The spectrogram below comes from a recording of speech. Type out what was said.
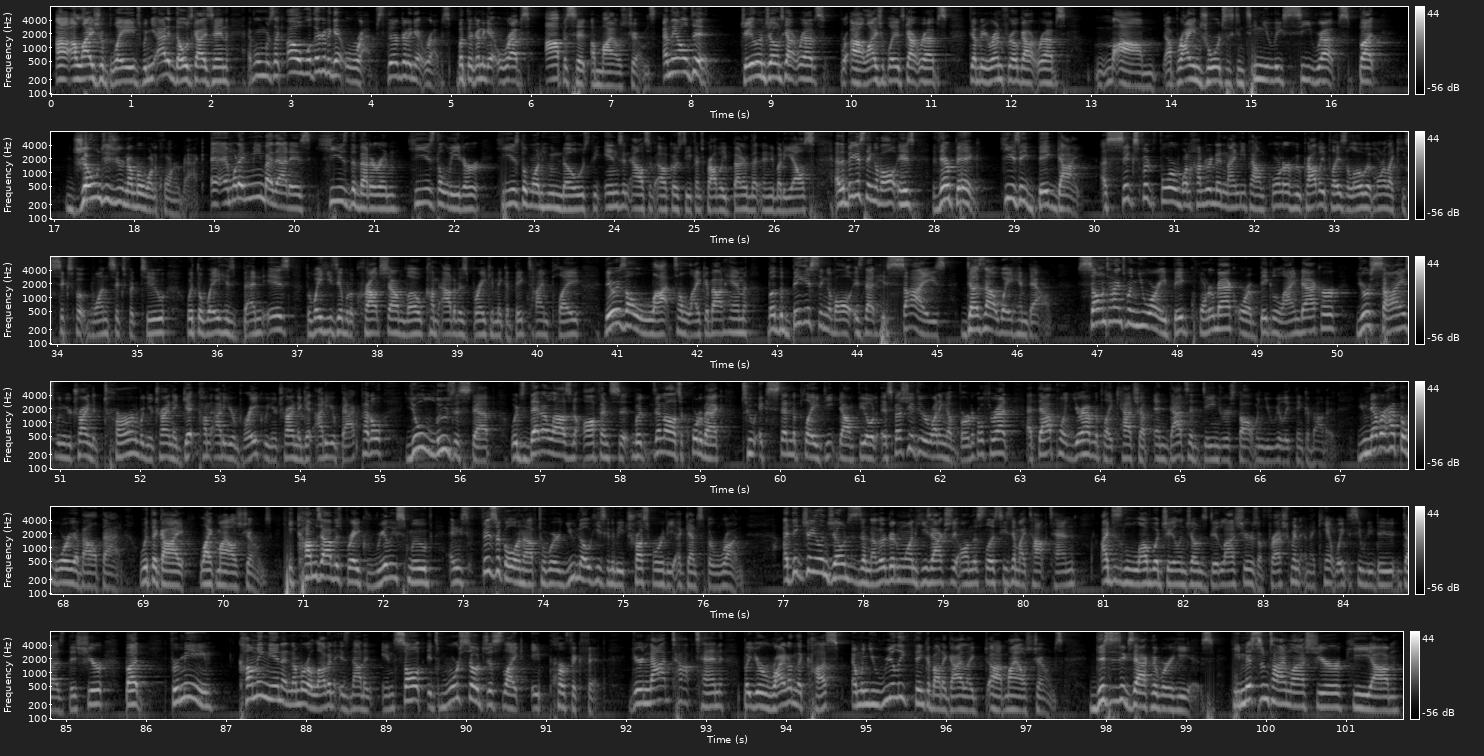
Uh, Elijah Blades, when you added those guys in, everyone was like, oh, well, they're going to get reps. They're going to get reps, but they're going to get reps opposite of Myles Jones. And they all did. Jaylon Jones got reps. Uh, Elijah Blades got reps. Devanny Renfro got reps. Um, uh, Brian George has continually see reps, but Jones is your number one cornerback. And what I mean by that is he is the veteran, he is the leader, he is the one who knows the ins and outs of Elko's defense probably better than anybody else. And the biggest thing of all is they're big. He is a big guy a six foot four, 190 pound corner who probably plays a little bit more like he's six foot one, six foot two with the way his bend is, the way he's able to crouch down low, come out of his break, and make a big time play. There is a lot to like about him, but the biggest thing of all is that his size does not weigh him down. Sometimes when you are a big cornerback or a big linebacker, your size when you're trying to turn, when you're trying to get come out of your break, when you're trying to get out of your back pedal, you'll lose a step, which then allows an offense, which then allows a quarterback to extend the play deep downfield, especially if you're running a vertical threat. At that point, you're having to play catch up, and that's a dangerous thought when you really think about it. You never have to worry about that with a guy like Myles Jones. He comes out of his break really smooth, and he's physical enough to where you know he's going to be trustworthy against the run. I think Jaylon Jones is another good one. He's actually on this list. He's in my top 10. I just love what Jaylon Jones did last year as a freshman, and I can't wait to see what he do, does this year. But for me, coming in at number 11 is not an insult. It's more so just like a perfect fit. You're not top 10, but you're right on the cusp. And when you really think about a guy like uh, Myles Jones, this is exactly where he is. He missed some time last year. He um,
